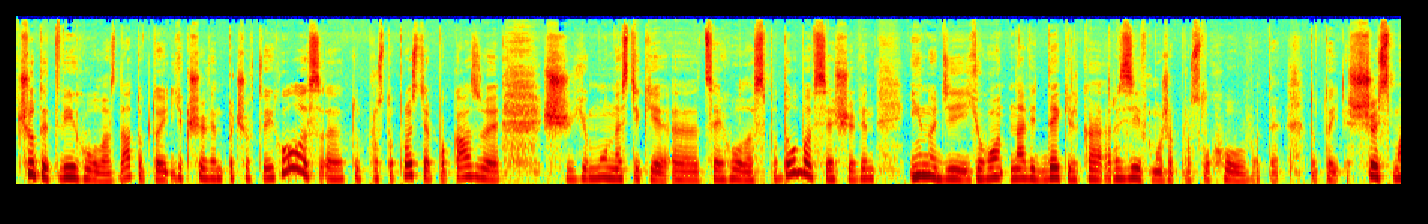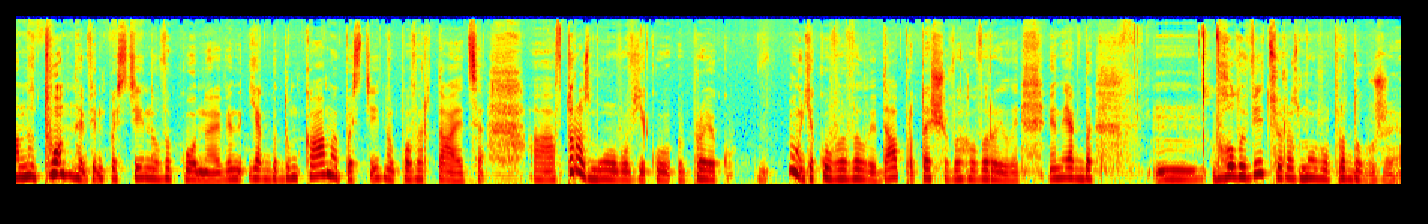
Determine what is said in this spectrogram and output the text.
чути твій голос. Да? Тобто, якщо він почув твій голос, е, тут просто простір показує, що йому настільки е, цей голос сподобався, що він іноді його навіть декілька разів може прослуховувати. Тобто щось монотонне він постійно виконує. Він якби думками постійно повертається в ту розмову, в яку про яку. Ну, яку ви вели, да, про те, що ви говорили. Він якби в голові цю розмову продовжує.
